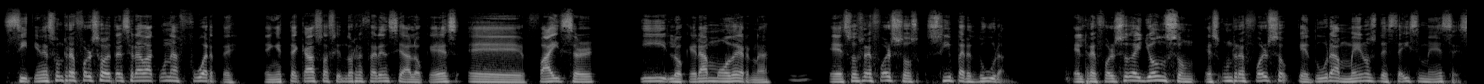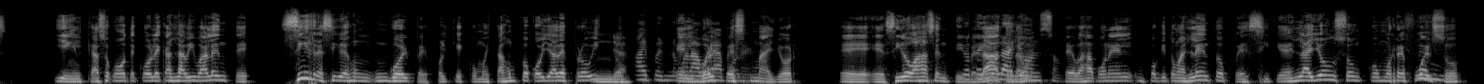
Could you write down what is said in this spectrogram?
Si tienes un refuerzo de tercera vacuna fuerte, en este caso haciendo referencia a lo que es eh, Pfizer y lo que era Moderna, esos refuerzos sí perduran. El refuerzo de Johnson es un refuerzo que dura menos de seis meses. Y en el caso cuando te colocas la bivalente, sí recibes un, un golpe, porque como estás un poco ya desprovisto. Ay, pues no el golpe es mayor. Eh, eh, sí lo vas a sentir, Yo tengo ¿verdad? la te, te vas a poner un poquito más lento. Pues si tienes la Johnson como refuerzo,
